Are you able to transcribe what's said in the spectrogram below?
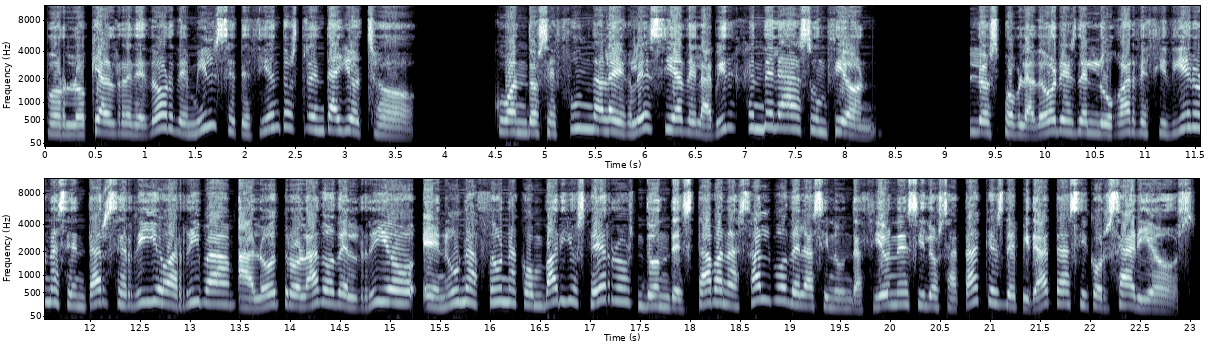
Por lo que alrededor de 1738, cuando se funda la iglesia de la Virgen de la Asunción, los pobladores del lugar decidieron asentarse río arriba, al otro lado del río, en una zona con varios cerros donde estaban a salvo de las inundaciones y los ataques de piratas y corsarios.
